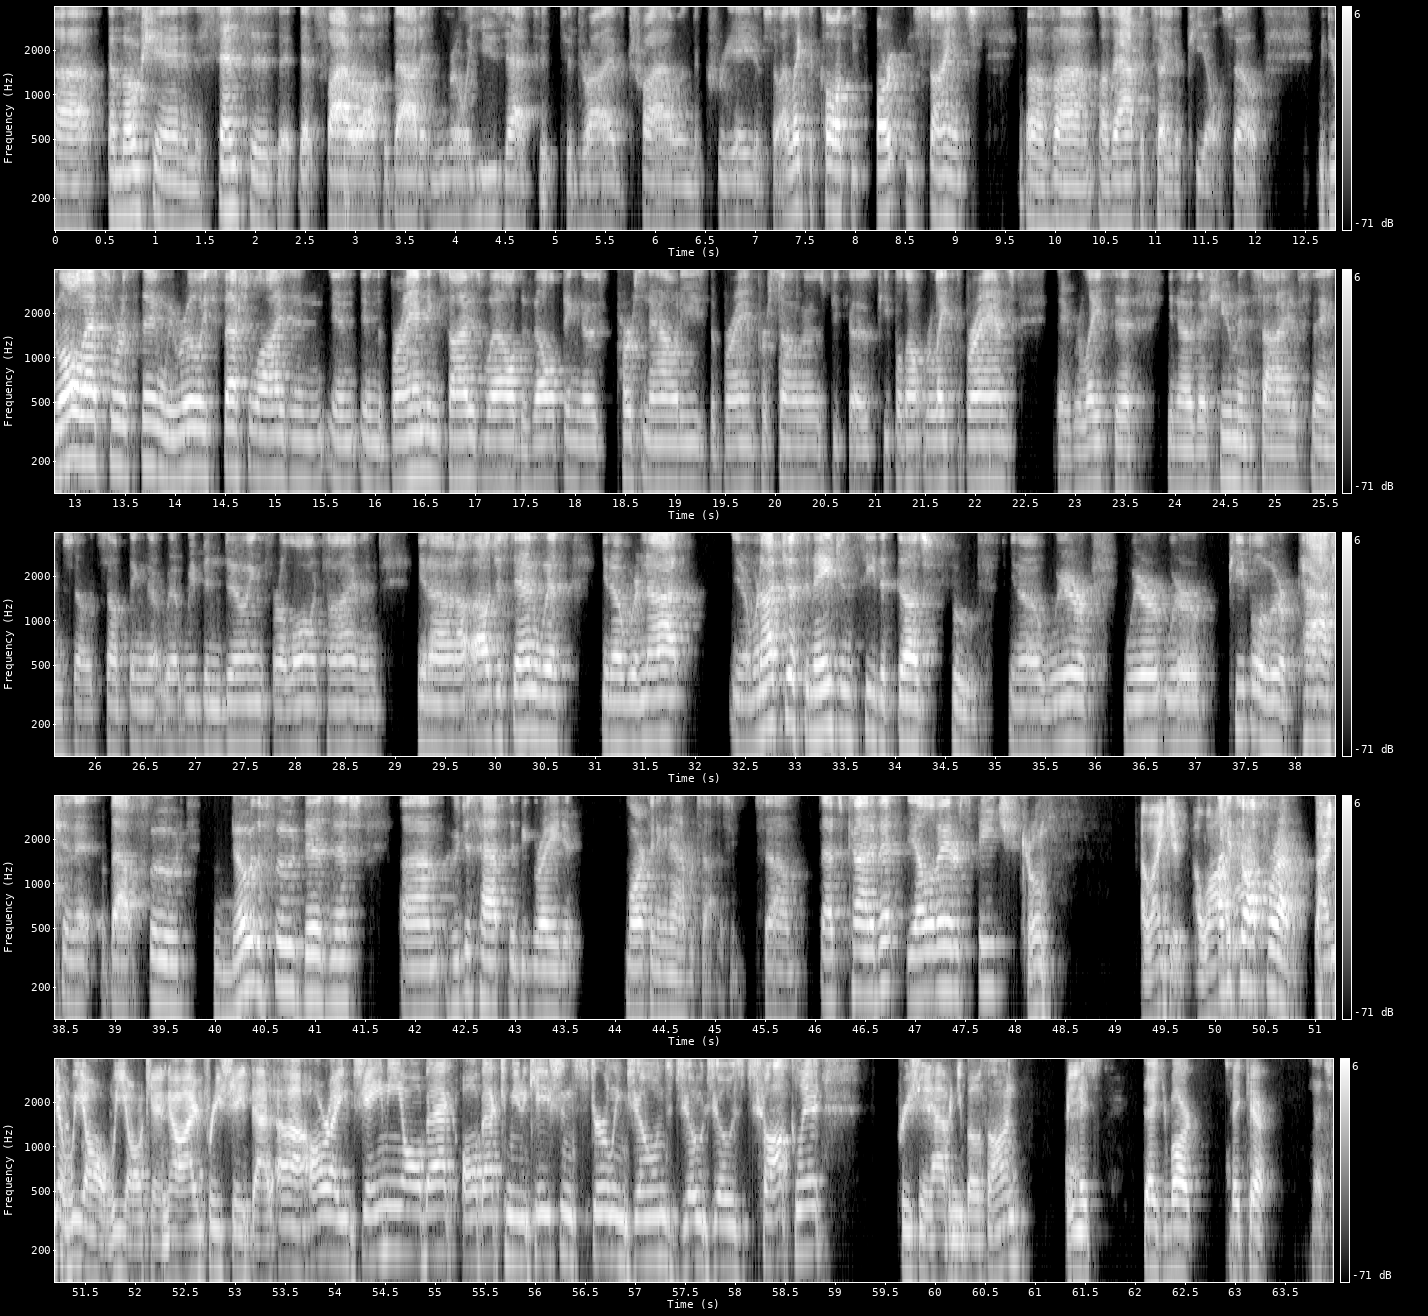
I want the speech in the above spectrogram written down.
uh, emotion and the senses that, that fire off about it and really use that to, to drive trial and the creative. So I like to call it the art and science of, uh, of appetite appeal. So we do all that sort of thing. We really specialize in, in, in the branding side as well, developing those personalities, the brand personas, because people don't relate to brands. They relate to, you know, the human side of things. So it's something that, that we've been doing for a long time. And you know, and I'll, I'll just end with, you know, we're not, you know, we're not just an agency that does food. You know, we're we're we're people who are passionate about food, who know the food business, um, who just happen to be great at marketing and advertising. So that's kind of it. The elevator speech. Cool. I like it a lot. I could talk forever. I know we all we all can. No, I appreciate that. Uh, all right, Jamie Allebach, Allebach Communications, Sterling Jones, JoJo's Chocolate. Appreciate having you both on. Peace. Thank you, Mark. Take care.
